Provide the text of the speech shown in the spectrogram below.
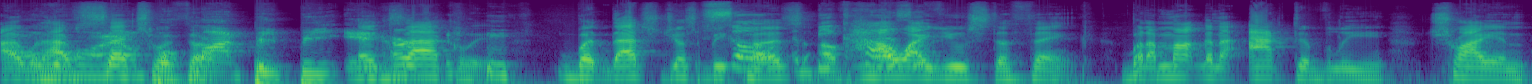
I would oh, have Oh, sex I'll with her. my pee-pee in her. Exactly. but that's just because, of because how I of- used to think. But I'm not gonna actively try and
